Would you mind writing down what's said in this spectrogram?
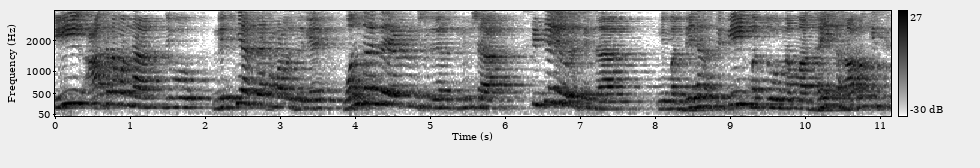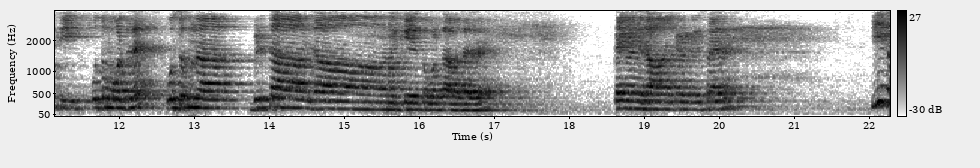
ಈ ಆಸನವನ್ನ ನೀವು ನಿತ್ಯ ಅಭ್ಯಾಸ ಮಾಡೋದ್ರಿಗೆ ಒಂದರಿಂದ ಎರಡು ನಿಮಿಷ ನಿಮಿಷ ಸ್ಥಿತಿಯಲ್ಲಿ ಇರೋದ್ರಿಂದ ನಿಮ್ಮ ದೇಹದ ಸ್ಥಿತಿ ಮತ್ತು ನಮ್ಮ ದೈಹಿಕ ಆರೋಗ್ಯ ಸ್ಥಿತಿ ಉತ್ತಮಗೊಳ್ತದೆ. ಉಸಿರನ್ನ ಬಿಡ್ತಾ ನಿಧಾನಕ್ಕೆ ತಗೊಳ್ತಾ ಬರ್ತಾ ಇದ್ದಾರೆ. ಕೈಗಳ ನಿಧಾನಕ್ಕೆ ಇಳಿಸ್ತಾ ಈಗ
